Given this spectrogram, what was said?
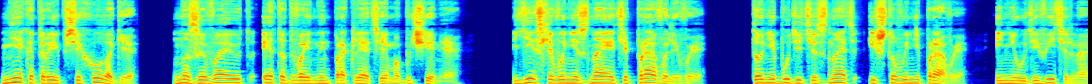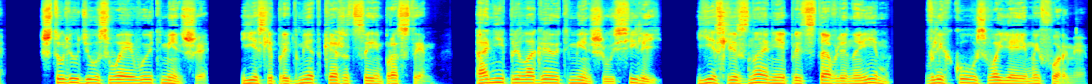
Некоторые психологи называют это двойным проклятием обучения. Если вы не знаете, правы ли вы, то не будете знать и что вы не правы, и неудивительно, что люди усваивают меньше, если предмет кажется им простым. Они прилагают меньше усилий, если знания представлены им в легко усвояемой форме.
